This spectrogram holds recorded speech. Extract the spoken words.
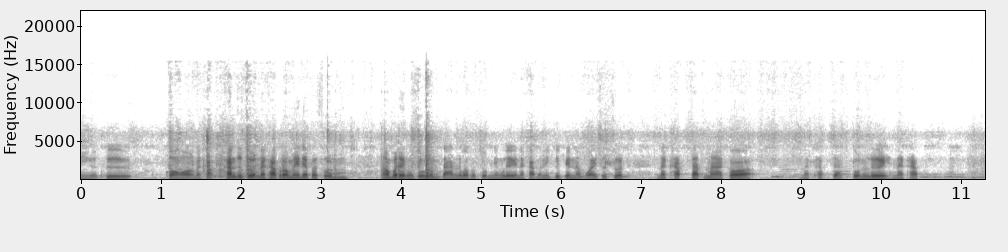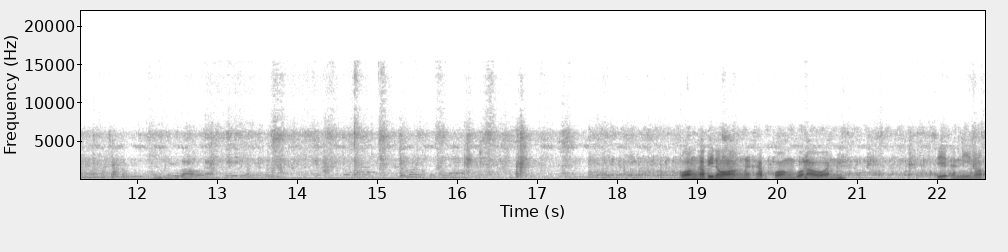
นี่ก็คือ กรองออกนะครับขั้นสุดๆนะครับ เราไม่ได้ผสมเอาบ่ได้ผสมน้ำตาลหรือว่าผสมยังเลยนะครับ อันนี้คือเป็นน้ำอ้อยสดๆนะครับ ตัดมาก็นะครับจากต้นเลยนะครับกรองครับพี่น้องนะครับกรองบัเอาอันเศษอันนี้เนาะ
